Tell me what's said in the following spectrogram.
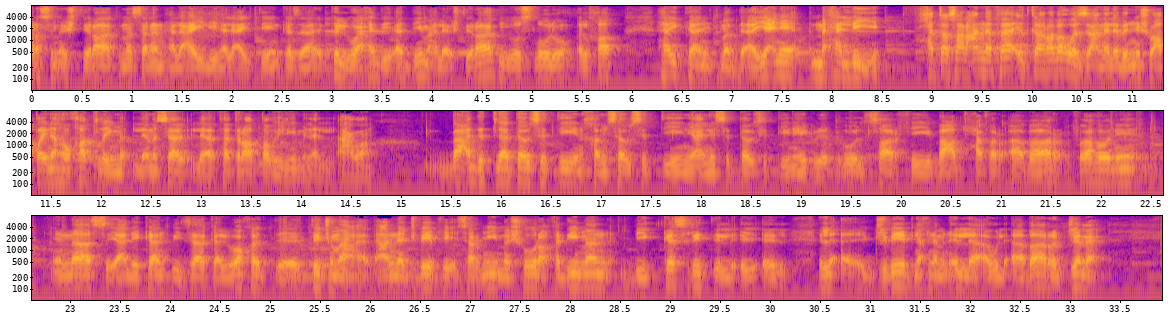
رسم اشتراك مثلا هالعيلة هالعيلتين كذا كل واحد يقدم على اشتراك يوصلوا له الخط. هاي كانت مبدأ يعني محلية. حتى صار عندنا فائض كهرباء وزعنا لبنش واعطيناه خط لفترات طويلة من الأعوام. بعد 63 65 يعني 66 هيك بدك تقول صار في بعض حفر آبار. فهون الناس يعني كان في ذاك الوقت تجمع عندنا جبيب في سرمي مشهورة قديما بكسرة الجبيب نحن بنقول أو الآبار الجمع.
